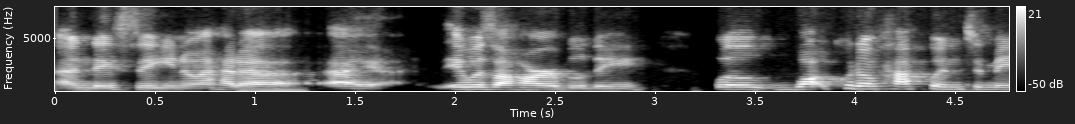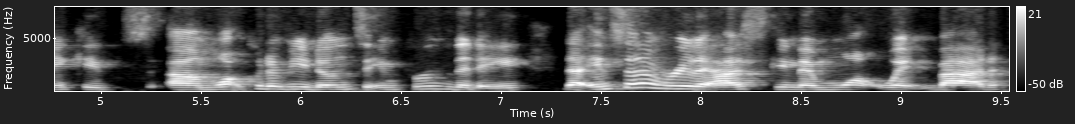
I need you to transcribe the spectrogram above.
And they say, you know, I had a, mm. It was a horrible day well, what could have happened to make it, um, what could have you done to improve the day? That instead of really asking them what went bad,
